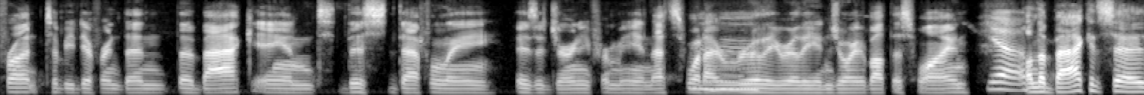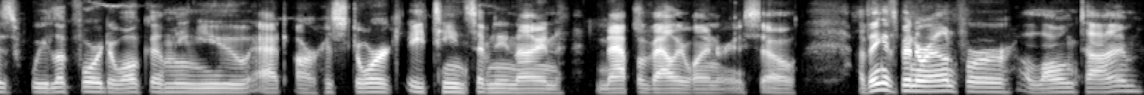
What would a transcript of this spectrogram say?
front to be different than the back, and this definitely is a journey for me, and that's what I Mhm. really really enjoy about this wine. Yeah. On the back, it says, We look forward to welcoming you at our historic 1879 Napa Valley Winery. So I think it's been around for a long time.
